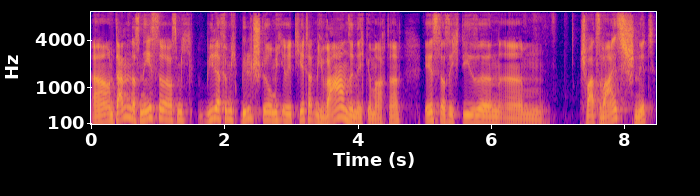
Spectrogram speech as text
Äh, und dann das nächste, was mich wieder für mich Bildstörung mich irritiert hat, mich wahnsinnig gemacht hat, ist, dass ich diesen ähm, Schwarz-Weiß-Schnitt,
